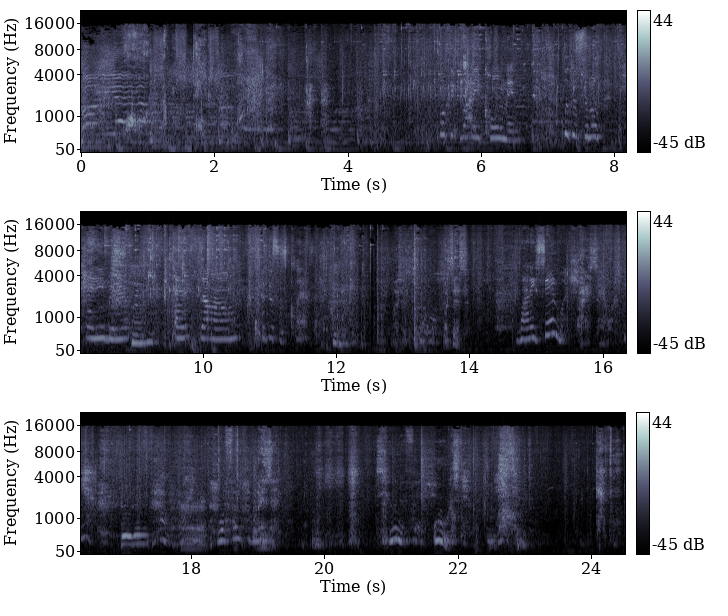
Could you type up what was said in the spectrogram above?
wanna yeah. Whoa, something stinks. Look at Ronnie Coleman with his little teddy bear. And, um, this is classic. What's this? What's this? Ronnie sandwich. A sandwich. Yeah. Oh. Waffle. What is it? Tuna fish. Ooh, it's the cat food.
